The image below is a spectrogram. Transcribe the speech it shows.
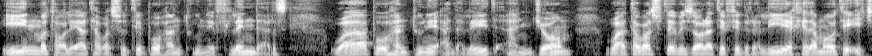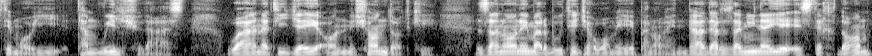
این مطالعه توسط پوهنتون فلندرز و پوهنتون ادلید انجام و توسط وزارت فدرالی خدمات اجتماعی تمویل شده است و نتیجه آن نشان داد که زنان مربوط جوامع پناهنده در زمینه استخدام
